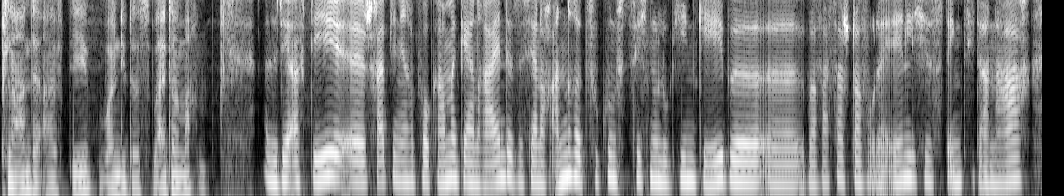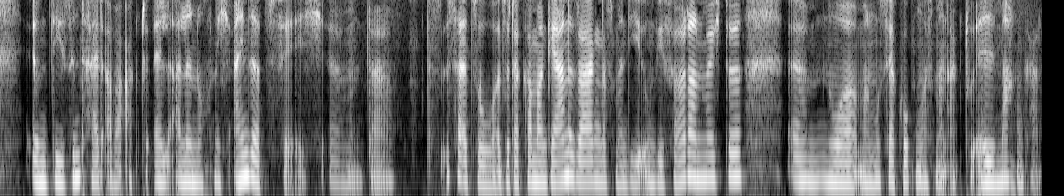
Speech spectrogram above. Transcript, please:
Plan der AfD? Wollen die das weitermachen? Also die AfD äh, schreibt in ihre Programme gern rein, dass es ja noch andere Zukunftstechnologien gäbe, äh, über Wasserstoff oder ähnliches, denkt sie danach. Ähm, die sind halt aber aktuell alle noch nicht einsatzfähig. Ähm, da das ist halt so. Also da kann man gerne sagen, dass man die irgendwie fördern möchte. Ähm, nur man muss ja gucken, was man aktuell machen kann.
